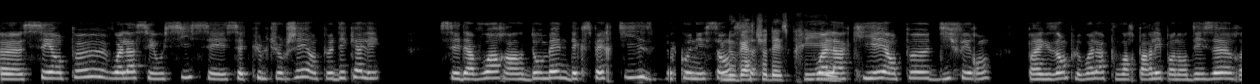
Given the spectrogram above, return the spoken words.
euh, c'est un peu, voilà, c'est aussi cette culture G un peu décalée. C'est d'avoir un domaine d'expertise, de connaissance. Une ouverture d'esprit. Voilà, qui est un peu différent. Par exemple, voilà, pouvoir parler pendant des heures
